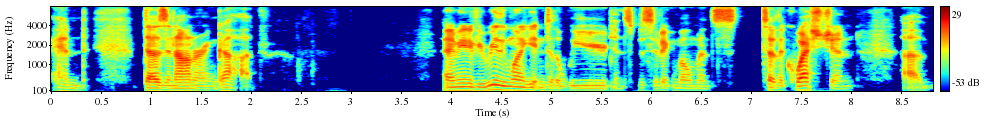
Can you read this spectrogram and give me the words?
and does in honoring God. I mean, if you really want to get into the weird and specific moments to the question, um,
